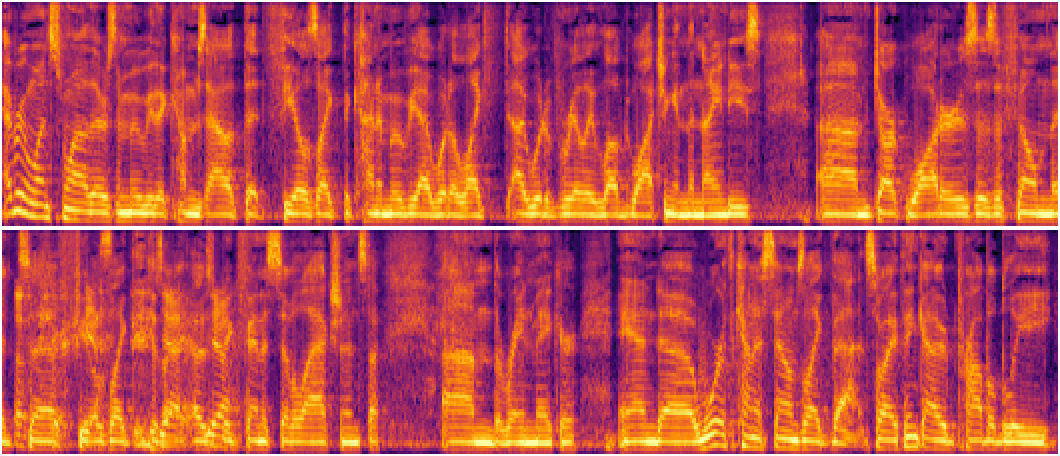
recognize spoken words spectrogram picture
every once in a while there's a movie that comes out that feels like the kind of movie I would have liked. I would have really loved watching in the '90s. Um, Dark Waters is a film that Oh, uh, sure. feels Yeah. like because I, Yeah, I was a big fan of civil action and stuff. Um, the Rainmaker and uh, Worth kind of sounds like that. So I think I would probably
